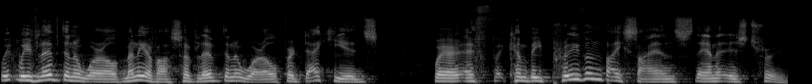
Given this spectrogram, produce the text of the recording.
We, have lived in a world, many of us have lived in a world for decades where if it can be proven by science, then it is true.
